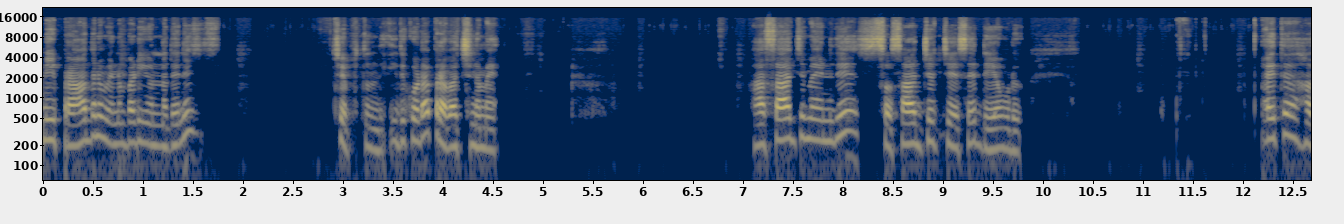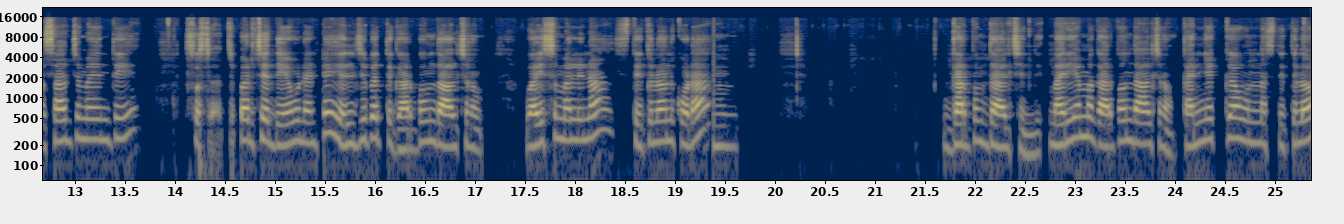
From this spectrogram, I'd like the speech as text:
నీ ప్రార్థన వినబడి ఉన్నదని చెప్తుంది. ఇది కూడా ప్రవచనమే. అసాధ్యమైనది సుసాధ్యం చేసే దేవుడు. అయితే అసాధ్యమైనది సుసాధ్యపరిచే దేవుడు అంటే ఎలిజబెత్ గర్భం దాల్చడం. వయసు మళ్ళిన స్థితిలోని కూడా గర్భం దాల్చింది. మరియమ్మ గర్భం దాల్చడం కన్యకగా ఉన్న స్థితిలో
